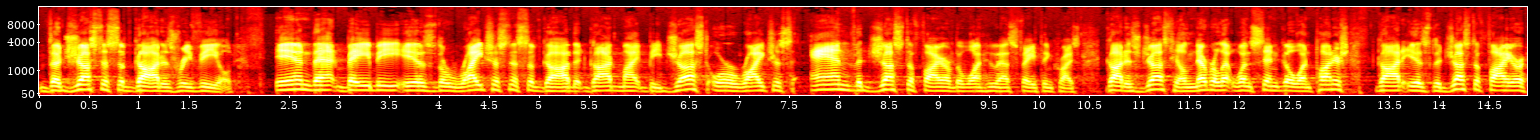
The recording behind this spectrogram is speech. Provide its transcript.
the justice of God is revealed in that baby is the righteousness of God, that God might be just or righteous and the justifier of the one who has faith in Christ. God is just. He'll never let one sin go unpunished. God is the justifier.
